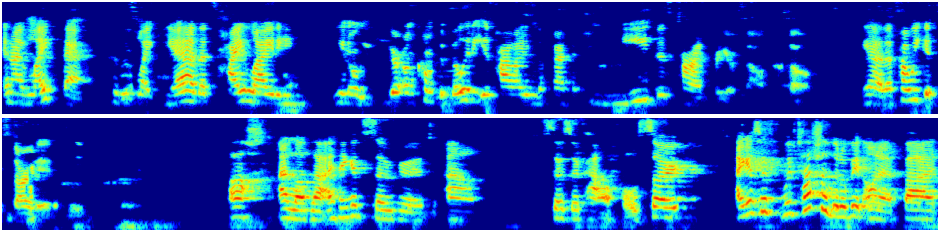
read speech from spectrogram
And I like that because it's like, yeah, that's highlighting, you know, your uncomfortability is highlighting the fact that you need this time for yourself. So, yeah, that's how we get started. Oh, I love that. I think it's so good. Um, so, so powerful. So I guess we've, we've touched a little bit on it, but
